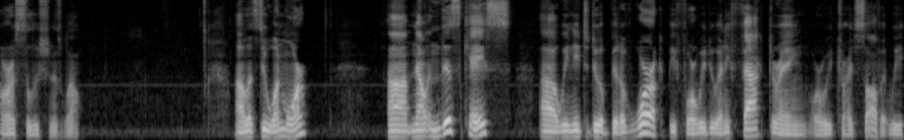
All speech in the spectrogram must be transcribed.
are a solution as well. Uh, let's do one more. Um, now in this case, uh, we need to do a bit of work before we do any factoring or we try to solve it. We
